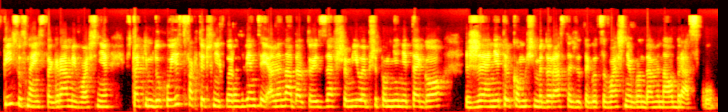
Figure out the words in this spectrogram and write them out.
wpisów na Instagramie właśnie w takim duchu jest faktycznie coraz więcej, ale nadal to jest zawsze miłe przypomnienie tego, że nie tylko musimy dorastać do tego, co właśnie oglądamy na obrazku.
